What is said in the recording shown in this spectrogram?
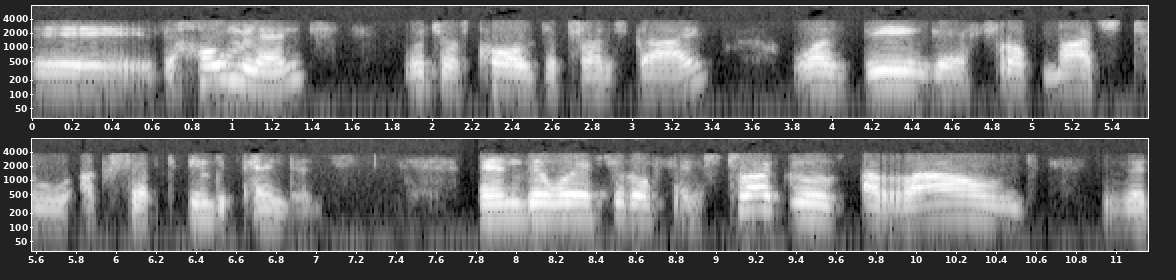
the homeland, which was called the Transkei, was being uh, frog marched to accept independence. And there were sort of struggles around the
